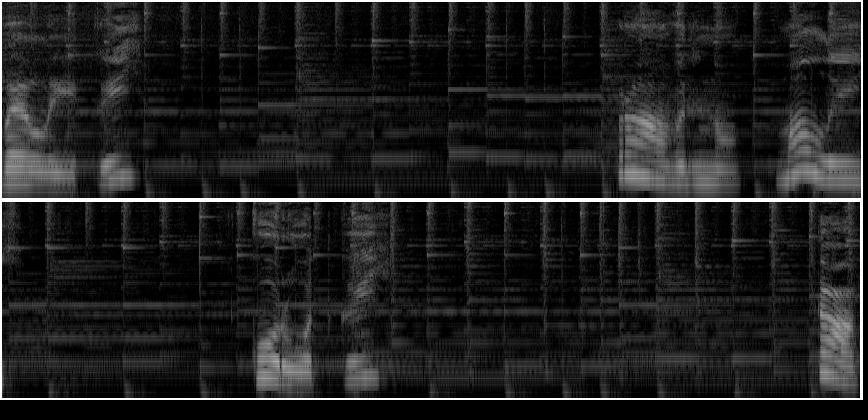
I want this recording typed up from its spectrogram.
Великий. Правильно, малий. Короткий. Так,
